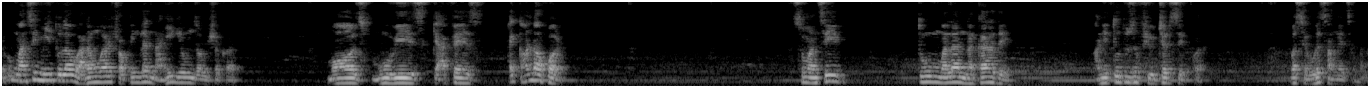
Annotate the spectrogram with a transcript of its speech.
बघ मानसी मी तुला वारंवार शॉपिंगला नाही घेऊन जाऊ शकत. Malls movies cafes I can't afford so Manasi तू मला नकार दे आणि तू तुझं फ्युचर सेव्ह कर. बस एवढं सांगायचं मला.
